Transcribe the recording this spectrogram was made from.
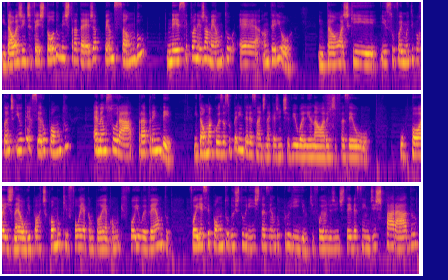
Então a gente fez toda uma estratégia pensando nesse planejamento é, anterior. Então acho que isso foi muito importante. E o terceiro ponto é mensurar para aprender. Então, uma coisa super interessante, né, que a gente viu ali na hora de fazer o, o pós, né, o reporte como que foi a campanha, como que foi o evento, foi esse ponto dos turistas indo para o Rio, que foi onde a gente teve assim disparado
